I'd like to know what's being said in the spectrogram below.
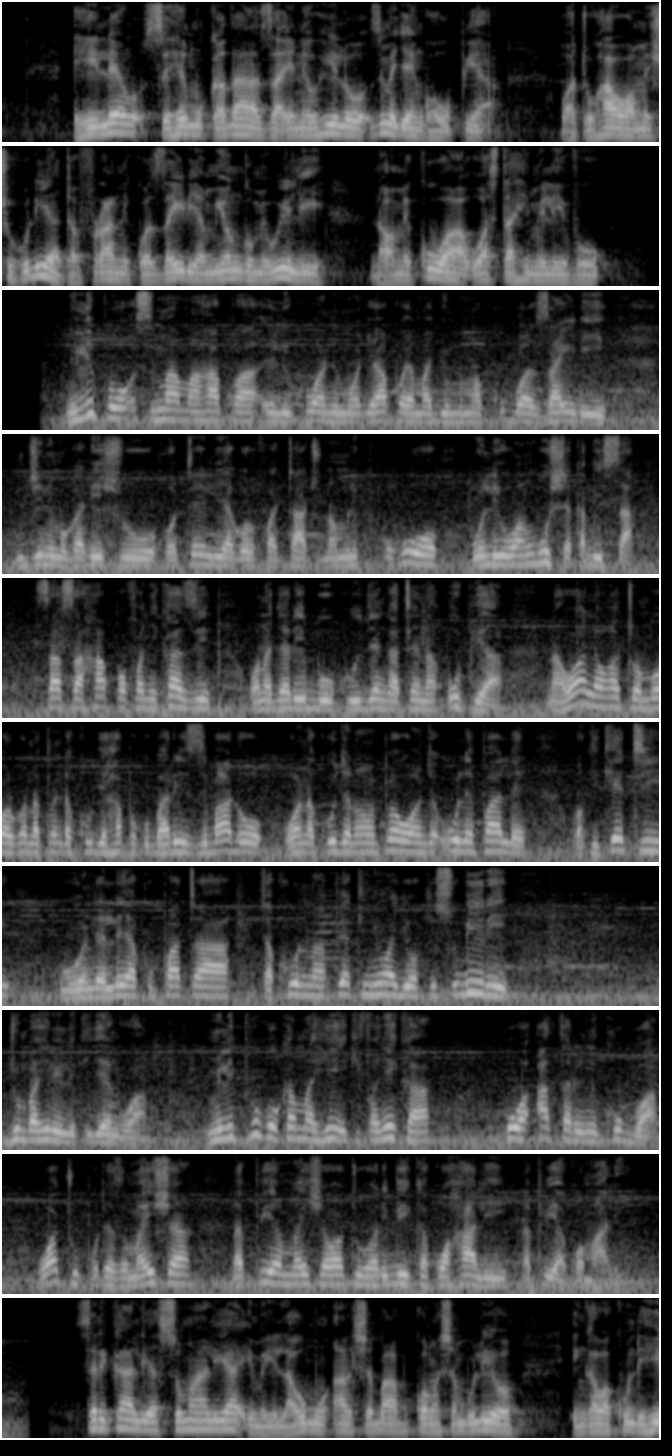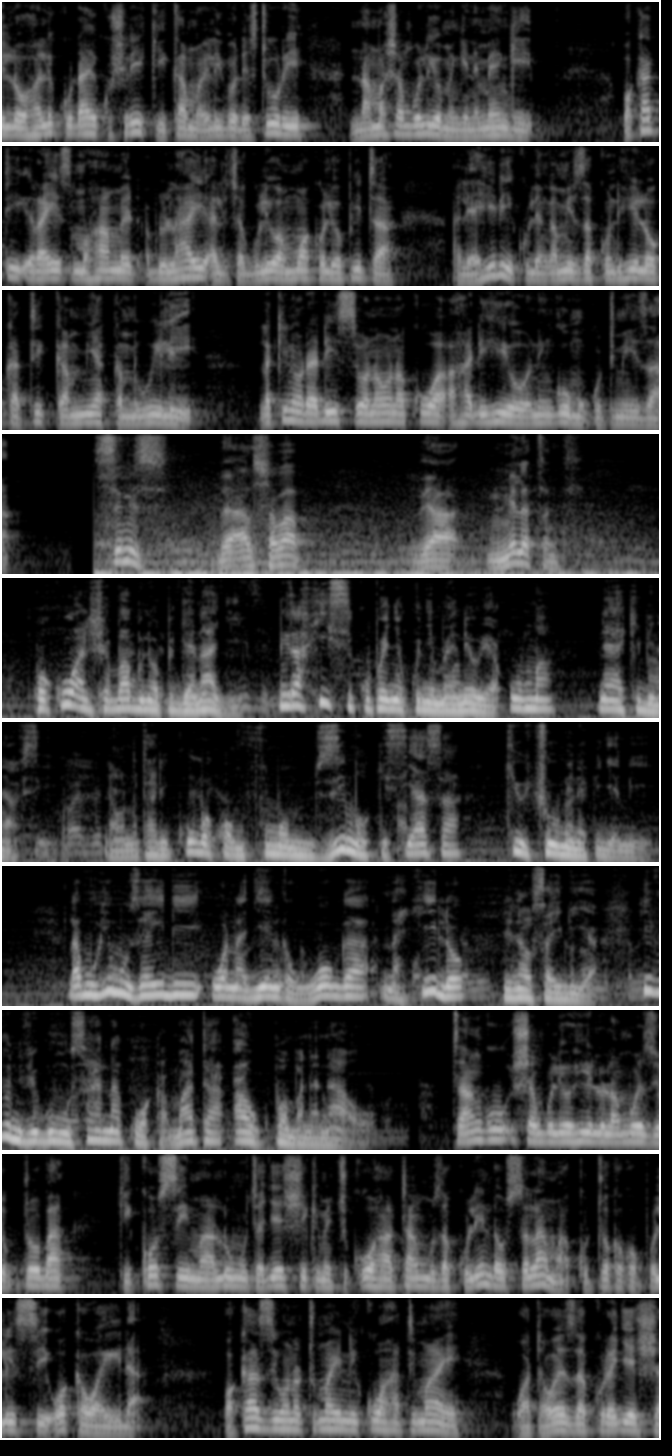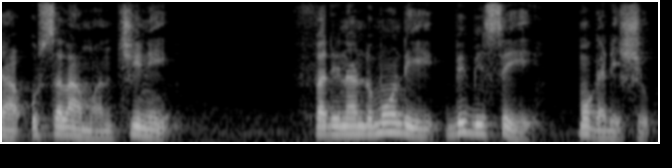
Hii leo sehemu kadhaa za eneo hilo zimejengwa upya. Watu hawa wameshuhudia tafurani kwa zaidi ya miongo miwili na wamekuwa wastahimilivu. Niliposimama hapa ilikuwa ni mojawapo ya majumba makubwa zaidi mjini Mogadishu, hoteli ya ghorofa tatu, na mlipuko huo uliuangusha kabisa. Sasa hapa wafanyikazi wanajaribu kuijenga tena upya, na wale watu ambao walikuwa wanapenda kuja hapo kubarizi bado wanakuja na wamepewa uwanja ule pale, wakiketi kuendelea kupata chakula na pia kinywaji, wakisubiri jumba hili likijengwa. Milipuko kama hii ikifanyika, huwa athari ni kubwa, watu hupoteza maisha na pia maisha watu huharibika kwa hali na pia kwa mali. Serikali ya Somalia imeilaumu Al-Shabab kwa mashambulio, ingawa kundi hilo halikudai kushiriki kama ilivyo desturi na mashambulio mengine mengi. Wakati Rais Mohamed Abdullahi alichaguliwa mwaka uliopita, aliahidi kuliangamiza kundi hilo katika miaka miwili, lakini wadadisi wanaona kuwa ahadi hiyo ni ngumu kutimiza. since the Al-Shabab, they are militant Kwa kuwa Alshababu ni wapiganaji, ni rahisi kupenya kwenye maeneo ya umma na ya kibinafsi, na wana hatari kubwa kwa mfumo mzima wa kisiasa, kiuchumi na kijamii. La muhimu zaidi, wanajenga uoga, na hilo linalosaidia. Hivyo ni vigumu sana kuwakamata au kupambana nao. Tangu shambulio hilo la mwezi Oktoba, kikosi maalumu cha jeshi kimechukua hatamu za kulinda usalama kutoka kwa polisi wa kawaida. Wakazi wanatumaini kuwa hatimaye wataweza kurejesha usalama nchini. Ferdinando Mondi, BBC, Mogadishu.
